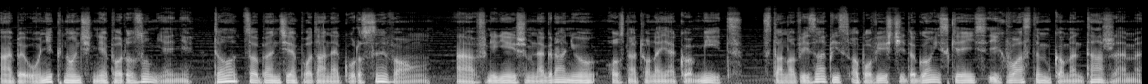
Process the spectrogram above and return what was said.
Aby uniknąć nieporozumień, to, co będzie podane kursywą, a w niniejszym nagraniu oznaczone jako mit, stanowi zapis opowieści dogońskiej z ich własnym komentarzem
